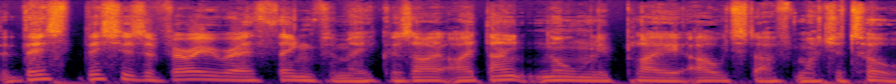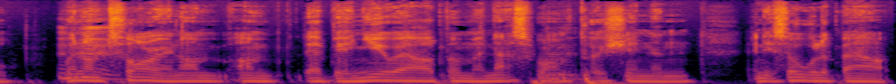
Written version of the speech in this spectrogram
This this is a very rare thing for me because I, I don't normally play old stuff much at all. When I'm mm-hmm. touring, I'm, I'm there'll be a new album and that's what I'm mm. pushing, and, and it's all about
